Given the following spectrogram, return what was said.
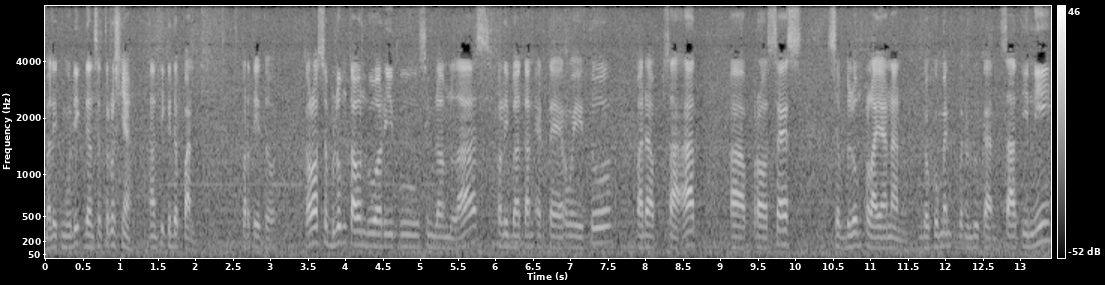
balik mudik dan seterusnya nanti ke depan. Seperti itu. Kalau sebelum tahun 2019 pelibatan RT RW itu pada saat uh, proses sebelum pelayanan dokumen kependudukan. Saat ini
